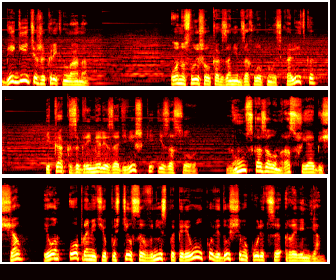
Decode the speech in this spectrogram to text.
«Бегите же!» — крикнула она. Он услышал, как за ним захлопнулась калитка и как загремели задвижки и засовы. «Ну, — сказал он, — раз уж я обещал...» и он опрометью пустился вниз по переулку, ведущему к улице Равиньян.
